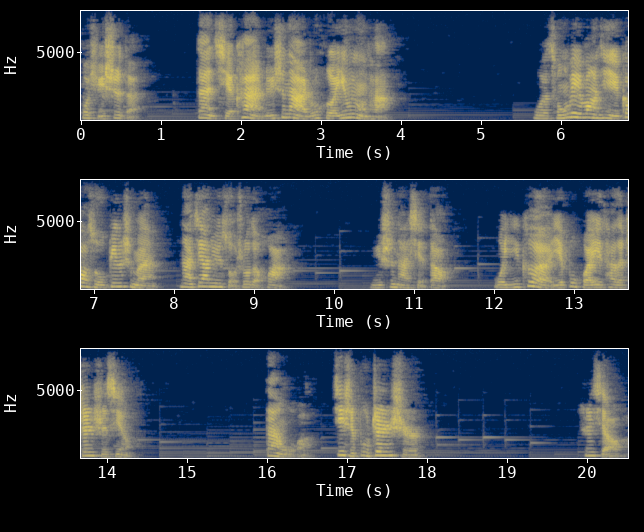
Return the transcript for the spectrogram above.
或许是的，但且看吕士纳如何应用它。我从未忘记告诉兵士们那将军所说的话。于是呢写道：“我一刻也不怀疑它的真实性，但我即使不真实，知晓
